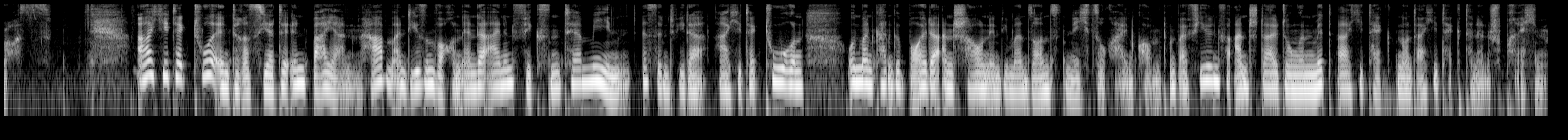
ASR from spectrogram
Ross. Architekturinteressierte in Bayern haben an diesem Wochenende einen fixen Termin. Es sind wieder Architekturen und man kann Gebäude anschauen, in die man sonst nicht so reinkommt und bei vielen Veranstaltungen mit Architekten und Architektinnen sprechen.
